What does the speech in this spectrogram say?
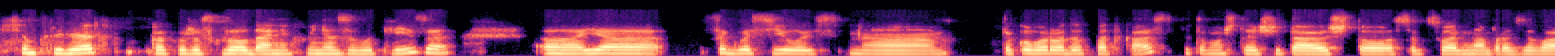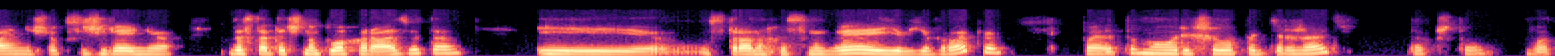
Всем привет. Как уже сказал Даник, меня зовут Лиза. А, я согласилась на такого рода подкаст, потому что я считаю, что сексуальное образование еще, к сожалению, достаточно плохо развито и в странах СНГ, и в Европе, поэтому решила поддержать. Так что вот.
